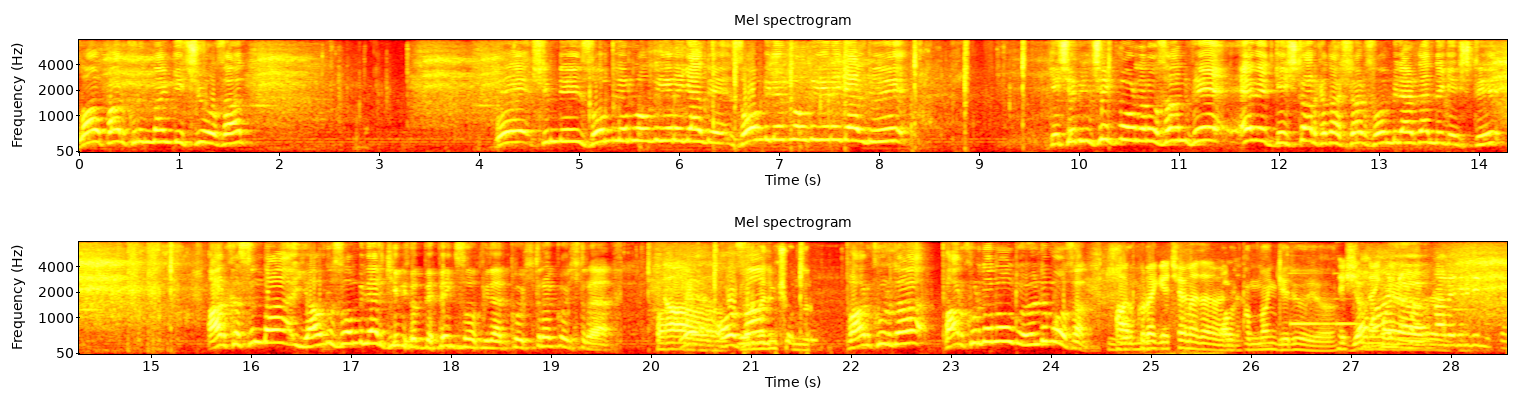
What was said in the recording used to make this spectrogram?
Lav parkurundan geçiyor Ozan. Ve şimdi zombilerin olduğu yere geldi. Zombilerin olduğu yere geldi. Geçebilecek mi oradan Ozan? Ve evet geçti arkadaşlar. Zombilerden de geçti. Arkasında yavru zombiler geliyor. Bebek zombiler koştura koştura. Ve Ozan Görmedim ki onları. Parkurda parkurda ne oldu? Öldü mü Ozan? parkura geçemeden öldü. Arkamdan geliyor ya. Peşinden Yapma ya. geliyor. bana verebilir misin?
